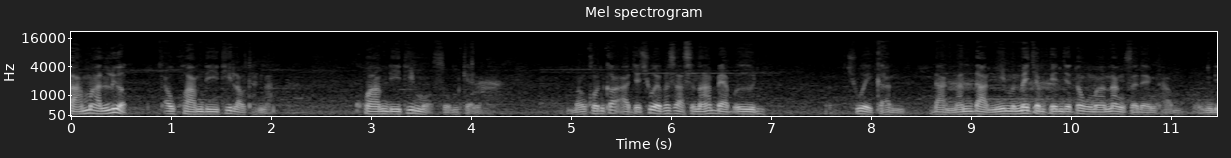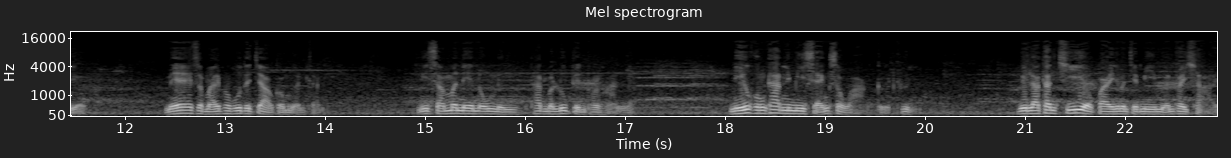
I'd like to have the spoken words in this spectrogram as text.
สามารถเลือกเอาความดีที่เราถนัด ความดีที่เหมาะสมแก่เรา บางคนก็อาจจะช่วยพระศาสนาแบบอื่น ช่วยกันด้านนั้นด้านนี้มันไม่จำเป็นจะต้องมานั่งแสดงธรรมองเดียว แม้สมัยพระพุทธเจ้าก็เหมือนกัน มีสามเณรองค์หนึ่งท่านบรรลุเป็นพระหันแล้วนิ้วของท่านมีแสงสว่างเกิดขึ้น เวลาท่านชี้ออกไปมันจะมีเหมือนไฟฉาย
